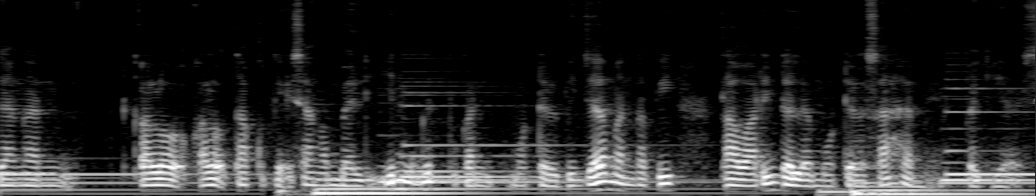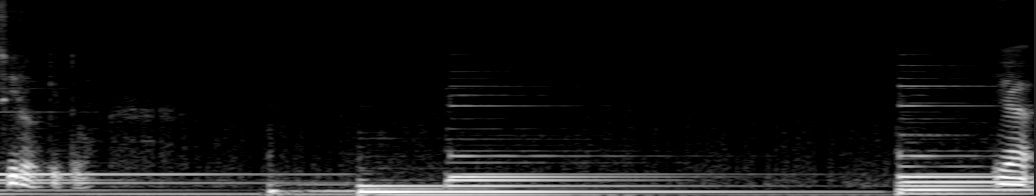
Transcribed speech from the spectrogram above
jangan kalau kalau takut gak bisa ngembaliin mungkin bukan modal pinjaman tapi tawarin dalam model saham ya bagi hasil gitu. Ya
